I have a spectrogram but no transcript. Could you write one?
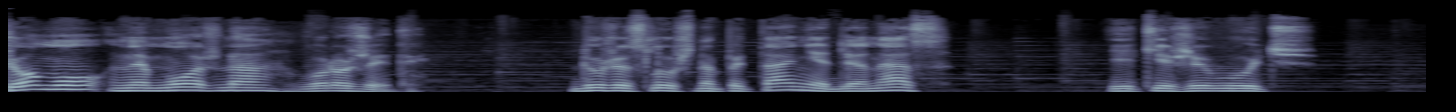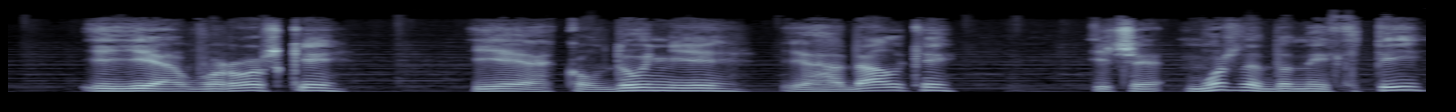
Чому не можна ворожити? Дуже слушне питання для нас, які живуть і є ворожки, є колдуньї, є гадалки. І чи можна до них йти,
